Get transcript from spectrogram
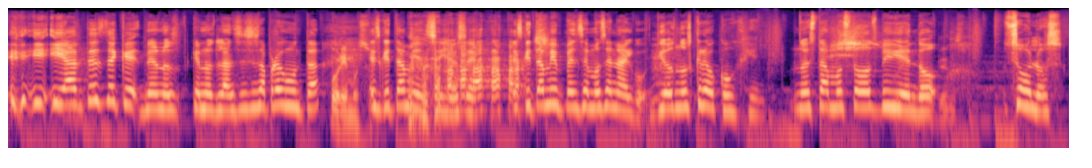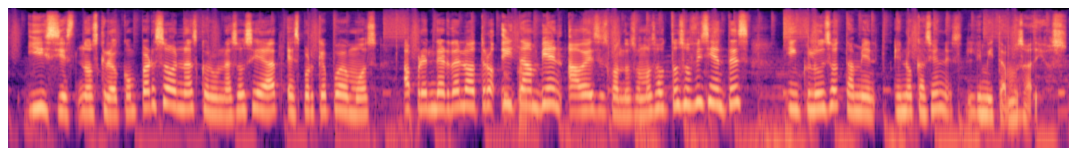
Y, y antes de que, de nos, que nos lances esa pregunta, Oremos. es que también, sí, yo sé, es que también pensemos en algo. Dios nos creó con gente. No estamos todos viviendo solos. Y si nos creó con personas, con una sociedad, es porque podemos aprender del otro. Y también a veces cuando somos autosuficientes, incluso también en ocasiones limitamos a Dios.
